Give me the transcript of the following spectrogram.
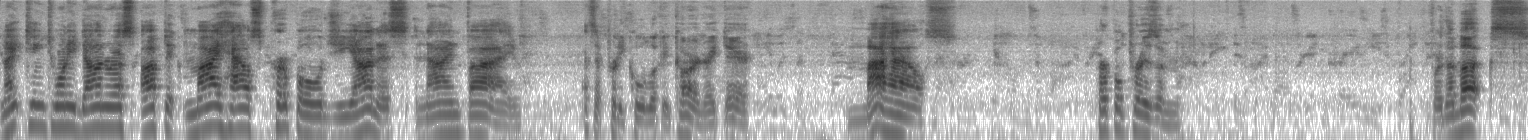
1920 Donruss Optic My House Purple Giannis 9.5. That's a pretty cool looking card right there. My House. Purple Prism. For the Bucks.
